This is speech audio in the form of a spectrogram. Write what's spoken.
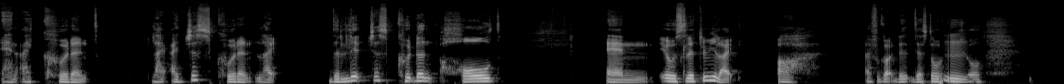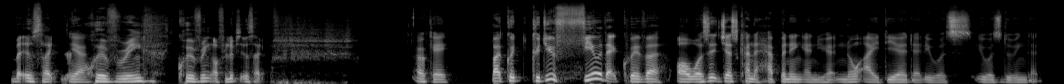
and I couldn't. Like I just couldn't. Like the lip just couldn't hold, and it was literally like, oh, I forgot. There's no Mm. But it was like Yeah. quivering, quivering of lips. It was like, Okay. But could could you feel that quiver, or was it just kind of happening and you had no idea that it was it was doing that?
